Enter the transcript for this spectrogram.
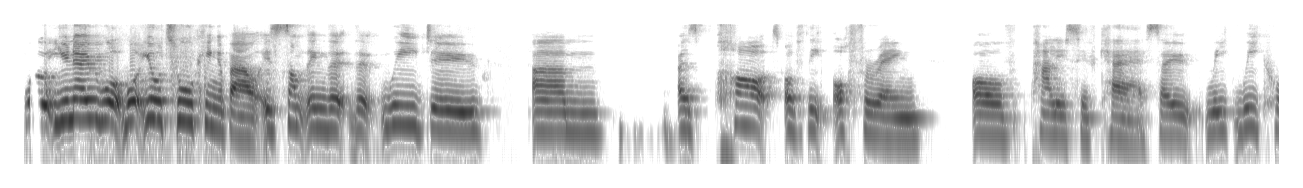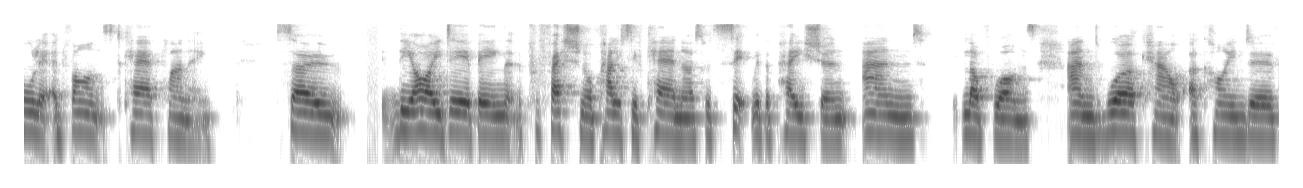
Well, you know what what you're talking about is something that that we do um, as part of the offering of palliative care. So we we call it advanced care planning. So the idea being that the professional palliative care nurse would sit with the patient and loved ones and work out a kind of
